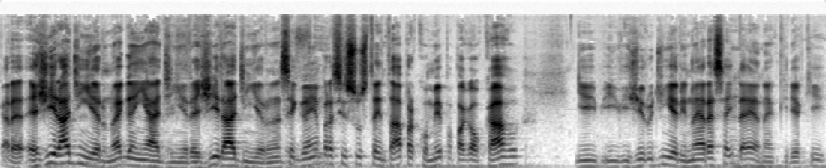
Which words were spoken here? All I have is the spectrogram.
Cara, é girar dinheiro, não é ganhar dinheiro, é girar dinheiro, né? Você ganha para se sustentar, para comer, para pagar o carro e, e, e gira o dinheiro. E não era essa a ideia, né? Eu queria que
